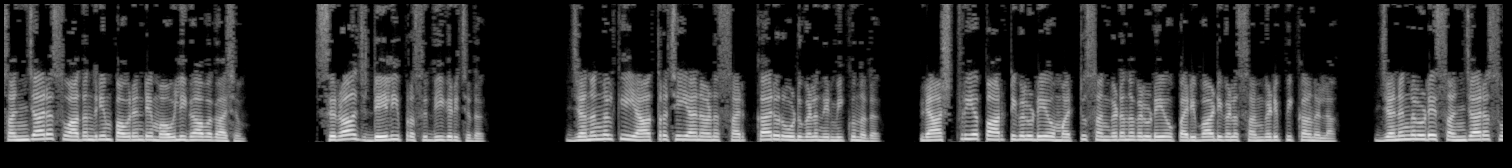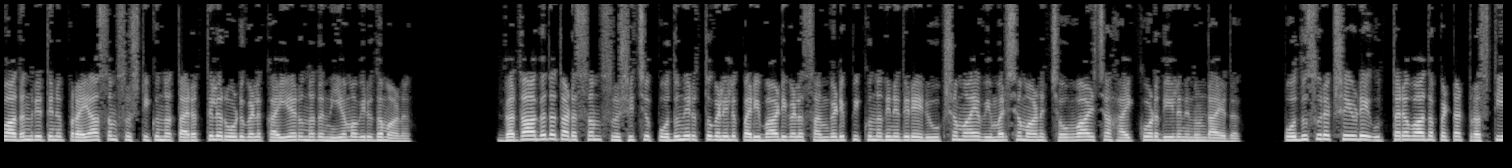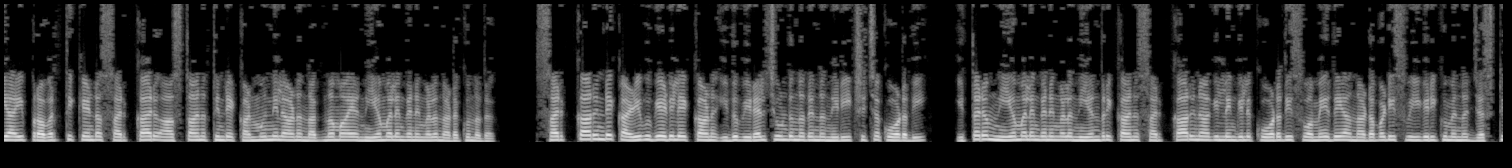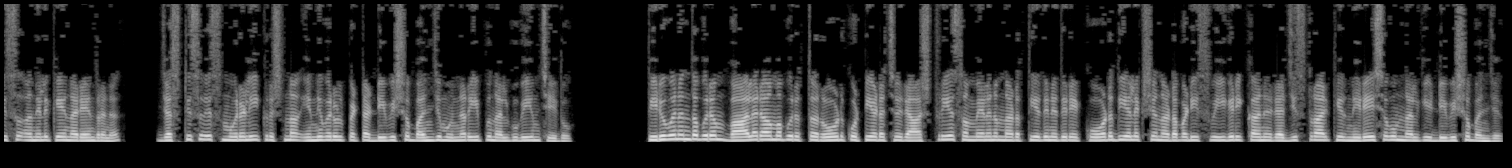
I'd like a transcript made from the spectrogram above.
സഞ്ചാര സ്വാതന്ത്ര്യം പൗരന്റെ മൗലികാവകാശം. സിറാജ് ഡെയിലി പ്രസിദ്ധീകരിച്ചത്. ജനങ്ങൾക്ക് യാത്ര ചെയ്യാനാണ് സർക്കാർ റോഡുകൾ നിർമ്മിക്കുന്നത്. രാഷ്ട്രീയ പാർട്ടികളുടെയോ മറ്റു സംഘടനകളുടെയോ പരിപാടികൾ സംഘടിപ്പിക്കാനല്ല. ജനങ്ങളുടെ സഞ്ചാര സ്വാതന്ത്ര്യത്തിന് പ്രയാസം സൃഷ്ടിക്കുന്ന തരത്തിലെ റോഡുകൾ കയ്യേറുന്നത് നിയമവിരുദ്ധമാണ്. ഗതാഗത തടസ്സം സൃഷ്ടിച്ച് പൊതുനിരത്തുകളിൽ പരിപാടികൾ സംഘടിപ്പിക്കുന്നതിനെതിരെ രൂക്ഷമായ വിമർശമാണ് ചൊവ്വാഴ്ച ഹൈക്കോടതിയിൽ നിന്നുണ്ടായത്. പൊതുസുരക്ഷയുടെ ഉത്തരവാദപ്പെട്ട ട്രസ്റ്റിയായി പ്രവർത്തിക്കേണ്ട സർക്കാർ ആസ്ഥാനത്തിന്റെ കൺമുന്നിലാണ് നഗ്നമായ നിയമലംഘനങ്ങൾ നടക്കുന്നത്. സർക്കാരിന്റെ കഴിവുകേടിലേക്കാണ് ഇത് വിരൽ ചൂണ്ടുന്നതെന്ന് നിരീക്ഷിച്ച കോടതി ഇത്തരം നിയമലംഘനങ്ങൾ നിയന്ത്രിക്കാൻ സർക്കാരിനാകില്ലെങ്കിൽ കോടതി സ്വമേധയാ നടപടി സ്വീകരിക്കുമെന്ന് ജസ്റ്റിസ് അനിൽ കെ നരേന്ദ്രന് ജസ്റ്റിസ് എസ് മുരളീകൃഷ്ണ എന്നിവരുൾപ്പെട്ട ഡിവിഷ ബഞ്ച് മുന്നറിയിപ്പ് നൽകുകയും ചെയ്തു. തിരുവനന്തപുരം ബാലരാമപുരത്ത് റോഡ് കൊട്ടിയടച്ച് രാഷ്ട്രീയ സമ്മേളനം നടത്തിയതിനെതിരെ കോടതിയലക്ഷ്യ നടപടി സ്വീകരിക്കാൻ രജിസ്ട്രാർക്ക് നിരേശവും നൽകി ഡിവിഷ ബഞ്ച്.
